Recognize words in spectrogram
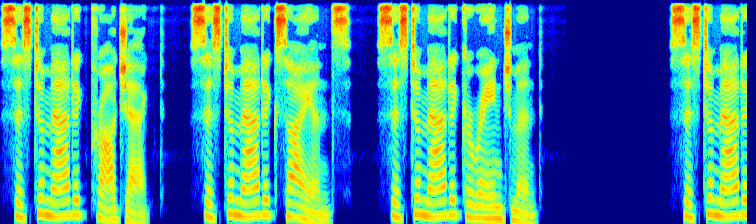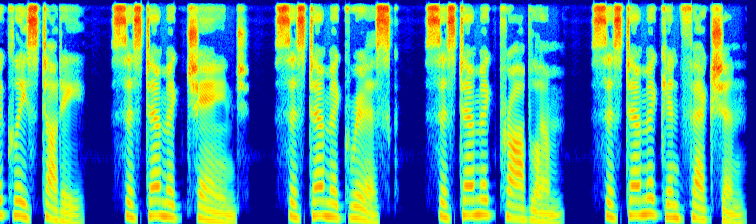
systematic project, systematic science, systematic arrangement, systematically study, systemic change, systemic risk, systemic problem, systemic infection,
